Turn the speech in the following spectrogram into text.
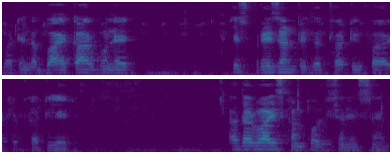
but in the bicarbonate, it is present is a 35 to 38. Otherwise, composition is same.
